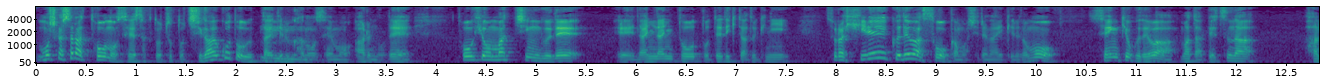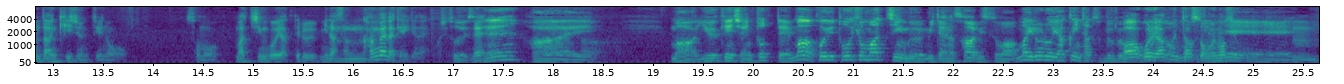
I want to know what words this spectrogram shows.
もしかしたら党の政策とちょっと違うことを訴えている可能性もあるので、投票マッチングで、えー何々党と出てきた時にそれは比例区ではそうかもしれないけれども選挙区ではまた別な判断基準っていうのをそのマッチングをやってる皆さん考えなきゃいけないかもしそうでれないですすね。ね。はい。うんまあ、有権者にとって、まあ、こういう投票マッチングみたいなサービスは、まあ、いろいろ役に立つ部分もあこれ多い役に立つと思いますよええうん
